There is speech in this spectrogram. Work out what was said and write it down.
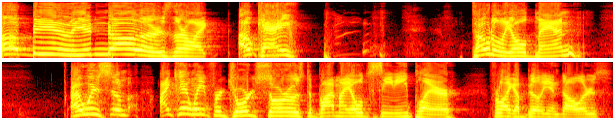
A billion dollars. They're like, Okay. Totally, old man. I wish some. I can't wait for George Soros to buy my old CD player for like a billion dollars.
